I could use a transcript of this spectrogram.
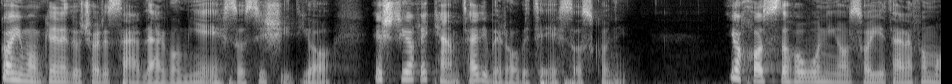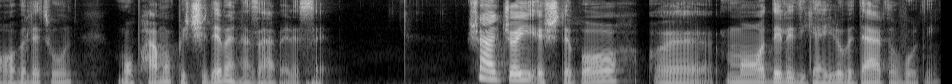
گاهی ممکنه دچار سردرگمی احساسی شید یا اشتیاق کمتری به رابطه احساس کنید. یا خواسته ها و نیازهای طرف مقابلتون مبهم و پیچیده به نظر برسه. شاید جایی اشتباه ما دل دیگری رو به درد آوردیم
